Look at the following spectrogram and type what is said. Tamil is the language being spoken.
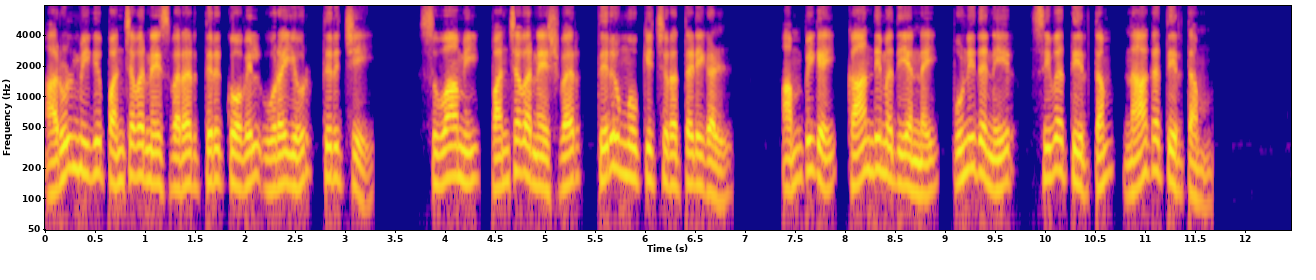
அருள்மிகு பஞ்சவர்ணேஸ்வரர் திருக்கோவில் உறையூர் திருச்சி. சுவாமி பஞ்சவர்ணேஸ்வர் திருமூக்கிச்சுரத்தடிகள். அம்பிகை காந்திமதியன்னை புனித நீர் சிவதீர்த்தம் நாகதீர்த்தம்.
